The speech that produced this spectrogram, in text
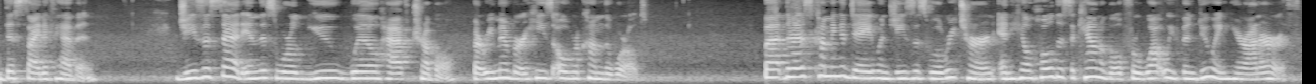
this side of heaven. Jesus said, In this world you will have trouble. But remember, he's overcome the world. But there is coming a day when Jesus will return and he'll hold us accountable for what we've been doing here on earth.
